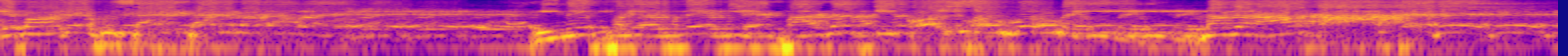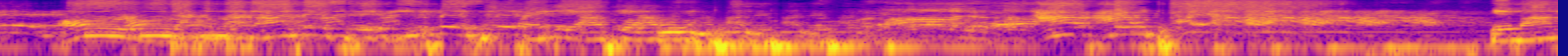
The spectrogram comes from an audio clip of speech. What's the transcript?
इमाम हुसैन डगमगा रहे इन्हें पकड़ने की हिफाजत की कोई ज़रूरत नहीं मगर आका आते हैं और डगमगाने से गिरने से पहले आपको कोई उठा ले इमाम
